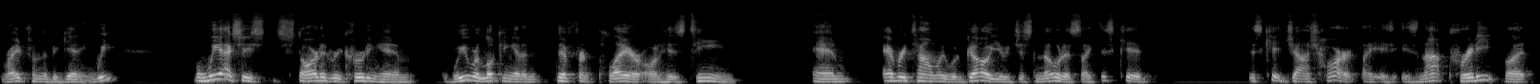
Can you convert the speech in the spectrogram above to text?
right from the beginning. We when we actually started recruiting him, we were looking at a different player on his team and every time we would go, you would just notice like this kid, this kid Josh Hart, like is, is not pretty, but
